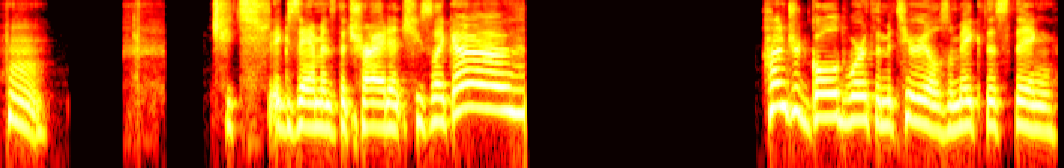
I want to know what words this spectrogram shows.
hmm. She t- examines the trident. She's like, uh, hundred gold worth of materials will make this thing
